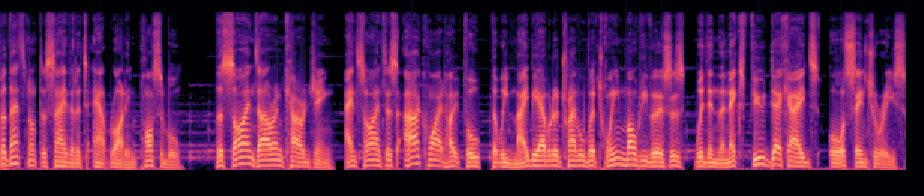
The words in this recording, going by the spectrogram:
But that's not to say that it's outright impossible. The signs are encouraging, and scientists are quite hopeful that we may be able to travel between multiverses within the next few decades or centuries.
